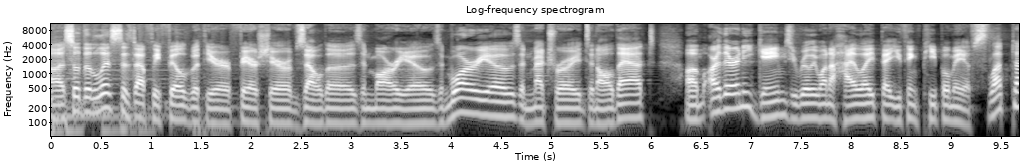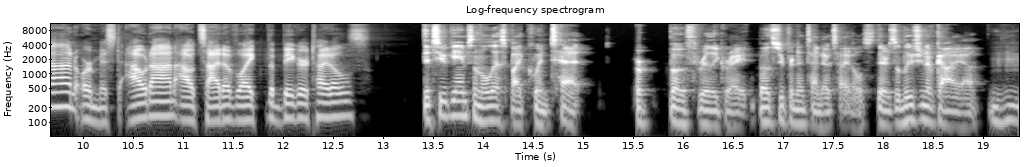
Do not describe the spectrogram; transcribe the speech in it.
Uh, so the list is definitely filled with your fair share of Zeldas and Mario's and Wario's and Metroids and all that. Um, are there any games you really want to highlight that you think people may have slept on or missed out on outside of like the bigger titles? The two games on the list by Quintet are both really great, both Super Nintendo titles. There's Illusion of Gaia, Mm-hmm.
